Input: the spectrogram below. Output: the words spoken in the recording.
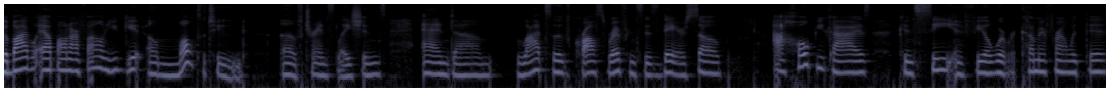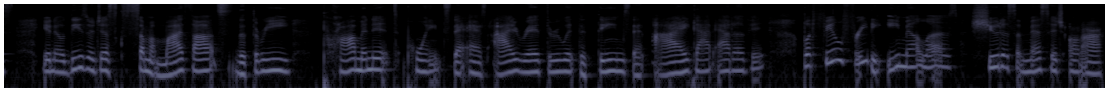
the Bible app on our phone, you get a multitude of translations and um, lots of cross references there. So, I hope you guys can see and feel where we're coming from with this. You know, these are just some of my thoughts, the three prominent points that as I read through it, the themes that I got out of it. But feel free to email us, shoot us a message on our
